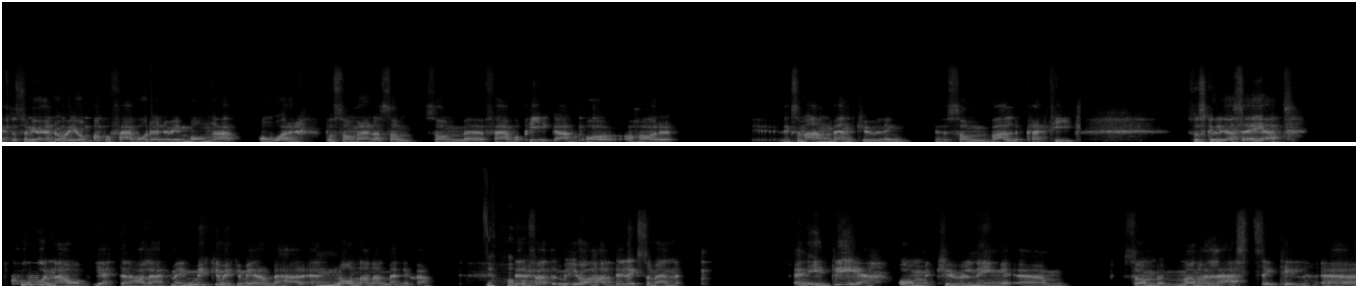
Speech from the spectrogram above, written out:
Eftersom jag ändå har jobbat på fäboden nu i många år på somrarna som, som eh, fäbodpiga och har eh, liksom använt kulning som vallpraktik så skulle jag säga att korna och getterna har lärt mig mycket, mycket mer om det här än någon annan människa. Jaha. Därför att jag hade liksom en, en idé om kulning eh, som man har läst sig till eh,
